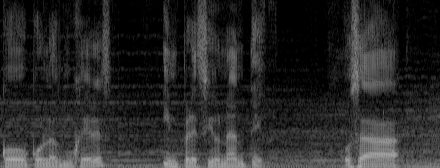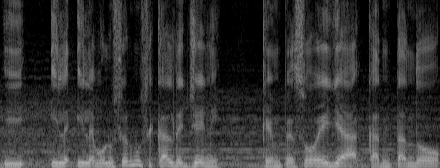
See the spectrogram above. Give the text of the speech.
con, las mujeres impresionante. O sea, y, la, evolución musical de Jenny que empezó ella cantando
